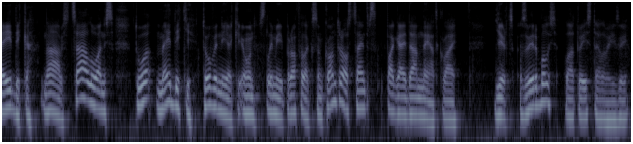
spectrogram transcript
Eidika nāves cēlonis, to mediķi, tuvinieki un slimību profilaks un kontrols centrs pagaidām neatklāja. Girts Zvirbulis, Latvijas televīzija.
